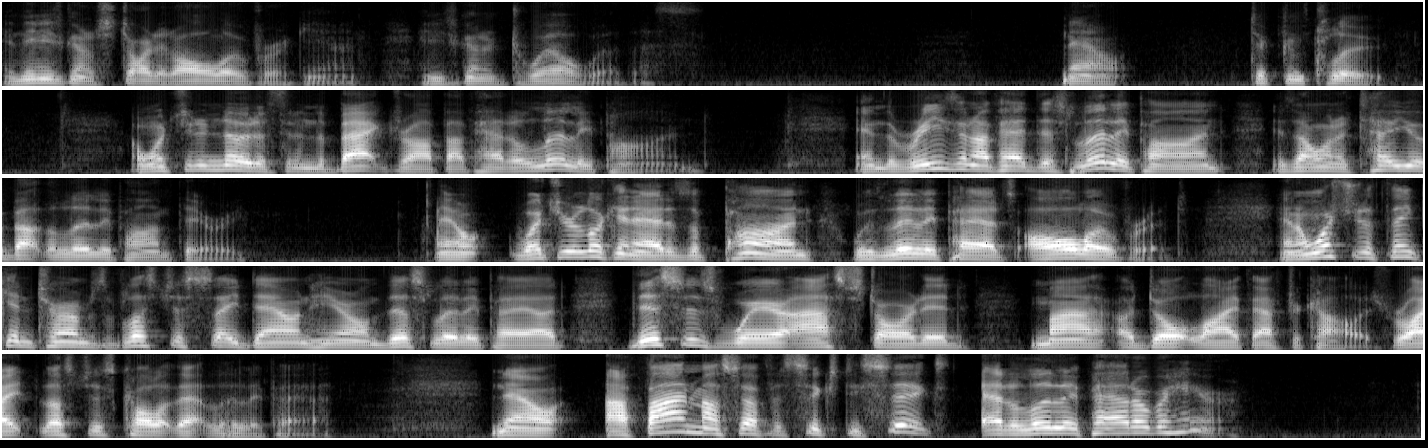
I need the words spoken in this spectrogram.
and then he's going to start it all over again, and he's going to dwell with us. Now, to conclude, I want you to notice that in the backdrop I've had a lily pond. And the reason I've had this lily pond is I want to tell you about the lily pond theory. Now, what you're looking at is a pond with lily pads all over it. And I want you to think in terms of, let's just say down here on this lily pad, this is where I started my adult life after college, right? Let's just call it that lily pad. Now, I find myself at 66 at a lily pad over here.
